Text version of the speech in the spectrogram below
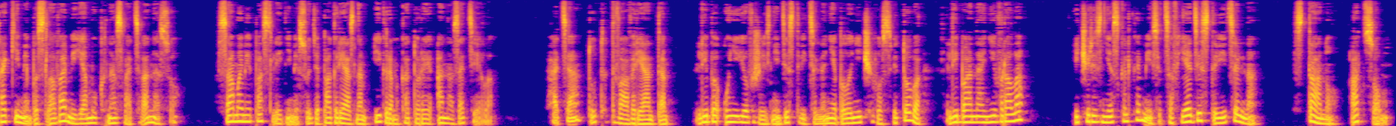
Какими бы словами я мог назвать Ванессу? Самыми последними, судя по грязным играм, которые она затеяла. Хотя тут два варианта. Либо у нее в жизни действительно не было ничего святого, либо она не врала, и через несколько месяцев я действительно стану отцом.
